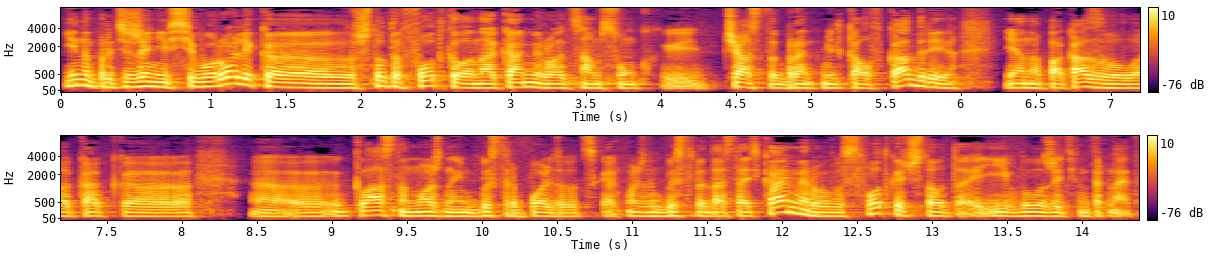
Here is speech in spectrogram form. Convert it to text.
и на протяжении всего ролика что-то фоткала на камеру от Samsung. И часто бренд мелькал в кадре, и она показывала, как э, э, классно можно им быстро пользоваться, как можно быстро достать камеру, сфоткать что-то и выложить в интернет.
